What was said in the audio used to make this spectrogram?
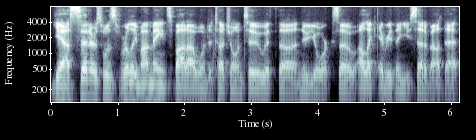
Yeah, centers was really my main spot I wanted to touch on too with uh, New York. So I like everything you said about that.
